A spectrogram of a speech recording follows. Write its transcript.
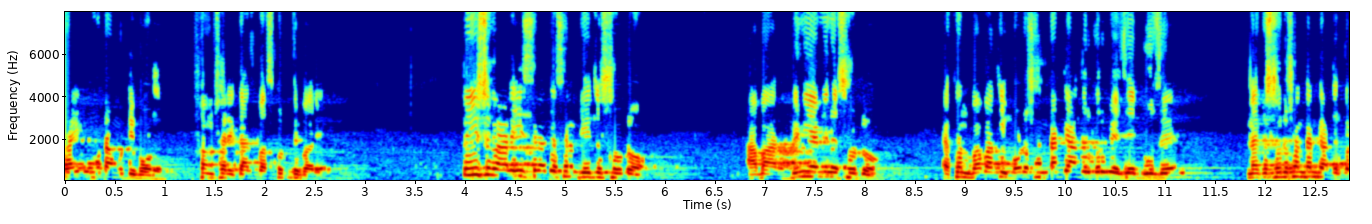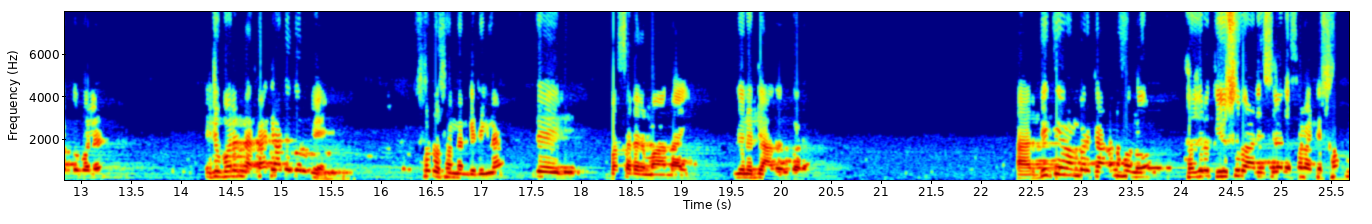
ভাই মোটামুটি বড়, সংসারে কাজ বাজ করতে পারে। তো ইউসুফ আলী ইসলাম যেহেতু ছোট, আবার বেনিয়ামিনও ছোট, এখন বাবা কি বড় সন্তানকে আদর করবে যে বুঝে, নাকি ছোট সন্তানকে আদর করতে বলেন? একটু বলেন না, কাকে আদর করবে? ছোট সন্তানকে, ঠিক না? যে বাচ্চাটার মা নাই, যেন একটু আদর করে। আর দ্বিতীয় নম্বর কারণ হলো হজরত ইউসুফ আলী ইসলাম একটা স্বপ্ন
